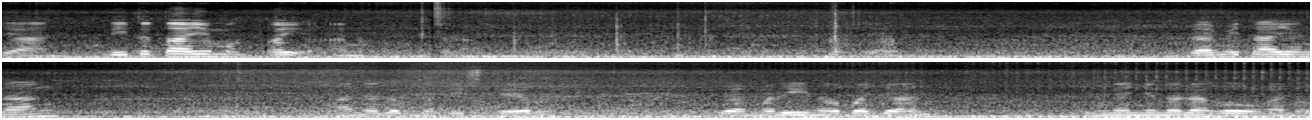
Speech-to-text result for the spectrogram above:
Yan. Dito tayo mag ay ano gamit tayo ng analog na tester. Yan malinaw ba dyan Tingnan nyo na lang kung ano.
